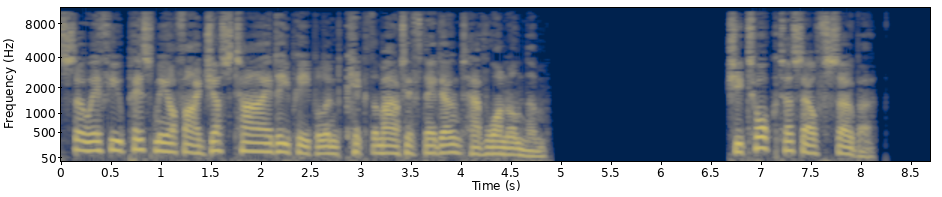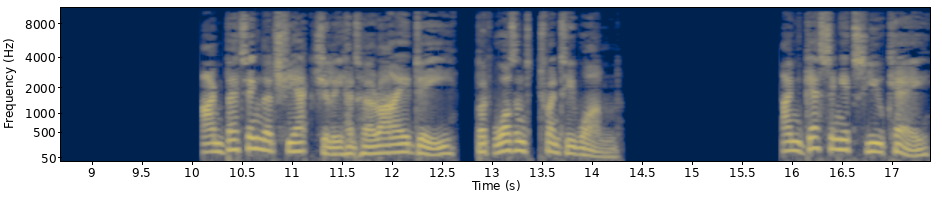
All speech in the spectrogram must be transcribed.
so if you piss me off I just ID people and kick them out if they don't have one on them. She talked herself sober. I'm betting that she actually had her ID, but wasn't 21. I'm guessing it's UK,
